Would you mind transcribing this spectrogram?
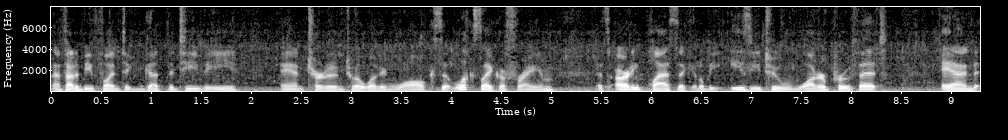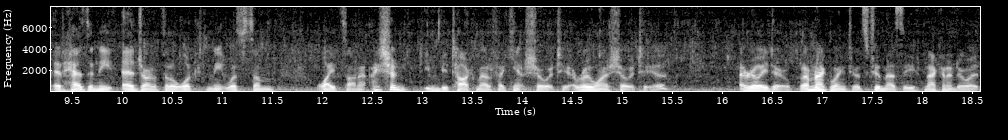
I thought it'd be fun to gut the TV and turn it into a living wall because it looks like a frame. It's already plastic. It'll be easy to waterproof it, and it has a neat edge on it that'll look neat with some lights on it. I shouldn't even be talking about if I can't show it to you. I really want to show it to you. I really do, but I'm not going to. It's too messy. I'm not going to do it.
